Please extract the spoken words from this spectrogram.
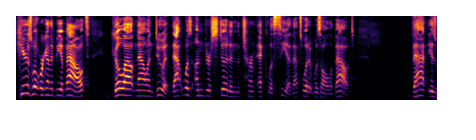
here's what we're going to be about. Go out now and do it. That was understood in the term ecclesia. That's what it was all about. That is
